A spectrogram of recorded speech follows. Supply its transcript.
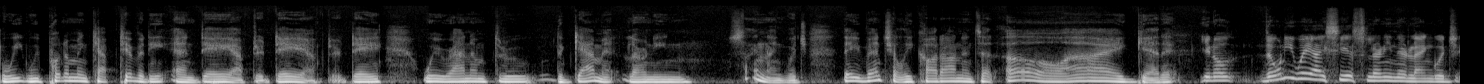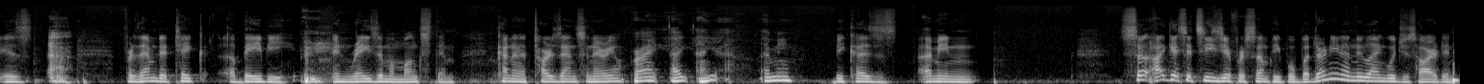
We we put them in captivity, and day after day after day, we ran them through the gamut, learning sign language. They eventually caught on and said, "Oh, I get it." You know, the only way I see us learning their language is for them to take a baby and raise them amongst them, kind of Tarzan scenario. Right? I, I, yeah. I mean, Because I mean, so I guess it's easier for some people, but learning a new language is hard. And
